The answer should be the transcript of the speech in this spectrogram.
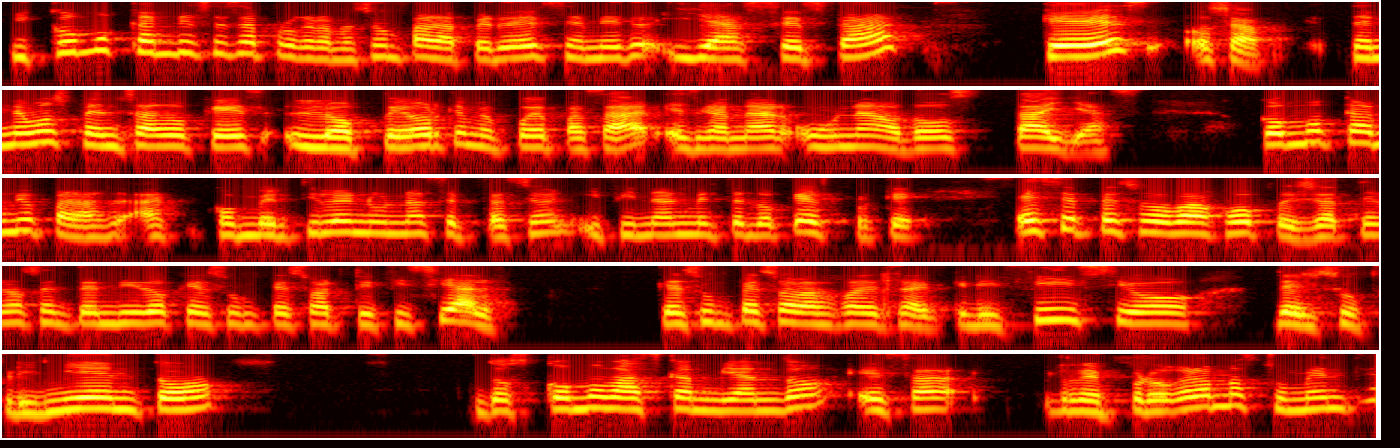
¿Y cómo cambias esa programación para perder ese miedo y aceptar que es, o sea, tenemos pensado que es lo peor que me puede pasar, es ganar una o dos tallas. ¿Cómo cambio para convertirlo en una aceptación y finalmente lo que es? Porque ese peso bajo, pues ya tenemos entendido que es un peso artificial, que es un peso bajo del sacrificio, del sufrimiento. Entonces, ¿cómo vas cambiando esa, reprogramas tu mente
